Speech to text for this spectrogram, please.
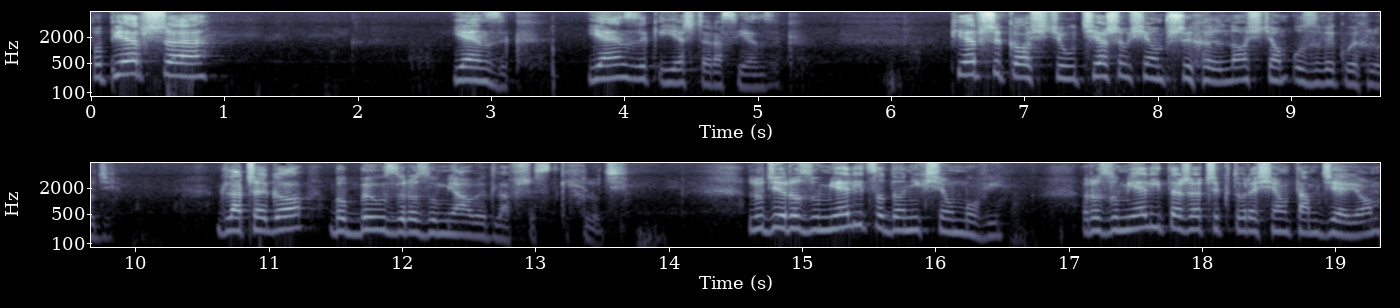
Po pierwsze, język. Język i jeszcze raz język. Pierwszy Kościół cieszył się przychylnością u zwykłych ludzi. Dlaczego? Bo był zrozumiały dla wszystkich ludzi. Ludzie rozumieli, co do nich się mówi. Rozumieli te rzeczy, które się tam dzieją.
